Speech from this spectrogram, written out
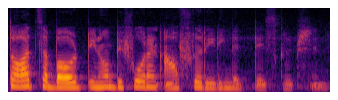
thoughts about you know before and after reading the description?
